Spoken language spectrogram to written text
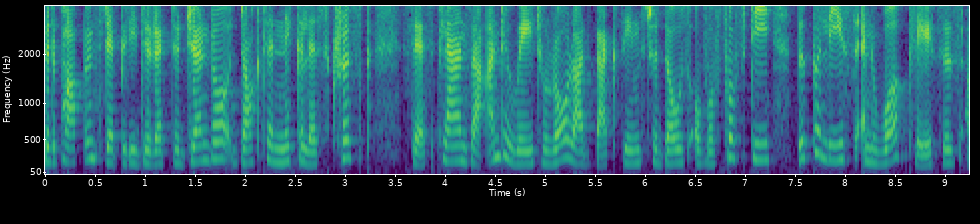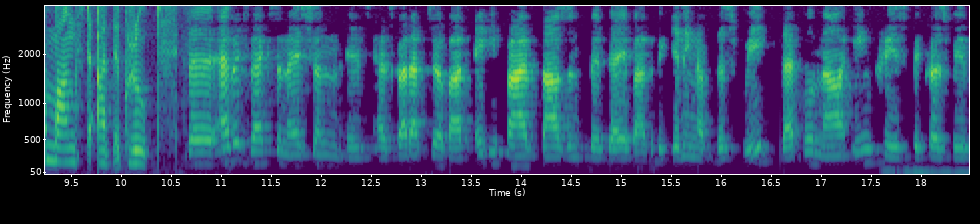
The department's Deputy Director General, Dr. Nicholas Crisp, says plans are underway to roll out vaccines to those over 50, the police, and workplaces, amongst other groups. The average vaccination is, has got up to about 85,000 per day by the beginning of this week. That will now increase because we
